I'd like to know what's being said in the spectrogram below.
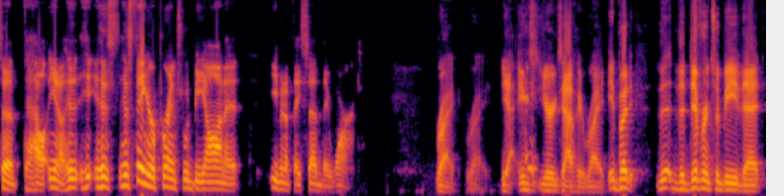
to to help, you know, his his his fingerprints would be on it even if they said they weren't. right, right, yeah, you're exactly right. It- but the the difference would be that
